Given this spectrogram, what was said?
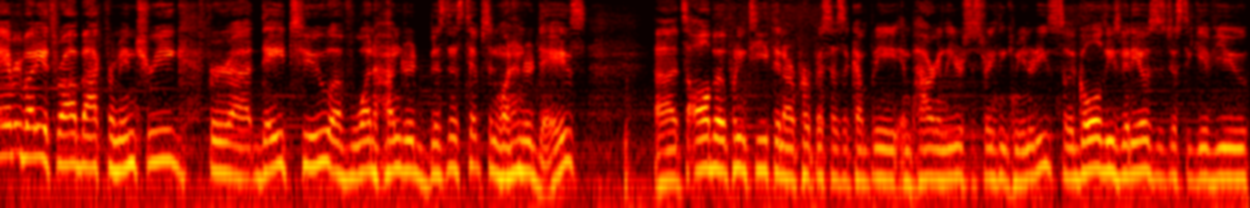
Hey everybody, it's Rob back from Intrigue for uh, day two of 100 business tips in 100 days. Uh, it's all about putting teeth in our purpose as a company, empowering leaders to strengthen communities. So the goal of these videos is just to give you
